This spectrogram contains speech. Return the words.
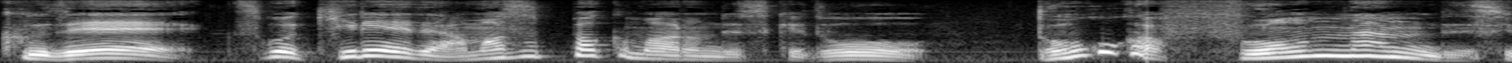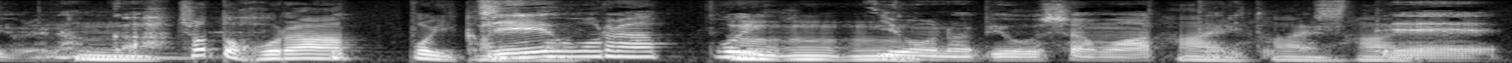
クですごい綺麗で甘酸っぱくもあるんですけどどこか不穏なんですよねなんうん。か、ちょっとホラーっぽい感じ J が。ホラーっぽいような描写もあったりとかして、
